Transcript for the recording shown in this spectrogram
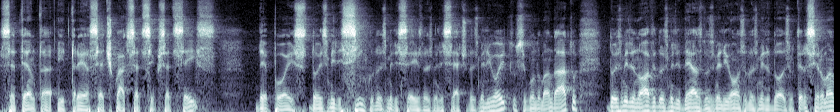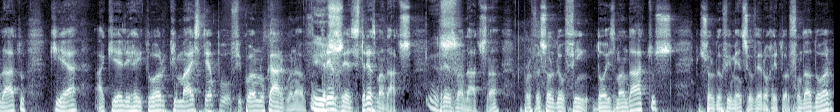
73, 74, 75, 76 depois 2005, 2006, 2007, 2008, o segundo mandato, 2009, 2010, 2011, 2012, o terceiro mandato, que é aquele reitor que mais tempo ficou no cargo, né? três vezes, três mandatos, Isso. três mandatos, né? O professor Delfim, dois mandatos, o professor Delfim Mendes Silveira, o reitor fundador,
